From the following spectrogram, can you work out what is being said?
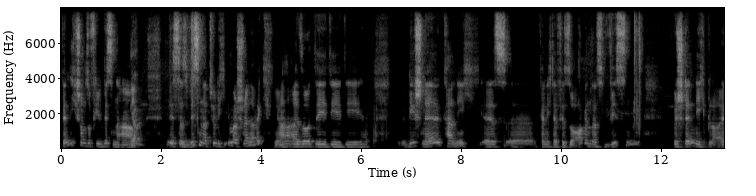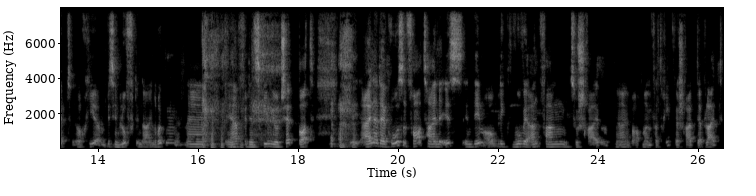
Wenn ich schon so viel Wissen habe, ja. ist das Wissen natürlich immer schneller weg. Ja, also die, die, die, wie schnell kann ich es, äh, kann ich dafür sorgen, dass Wissen beständig bleibt. Auch hier ein bisschen Luft in deinen Rücken äh, ja, für den Schemio Chatbot. Einer der großen Vorteile ist, in dem Augenblick, wo wir anfangen zu schreiben, ja, aber auch mal im Vertrieb, wer schreibt, der bleibt.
